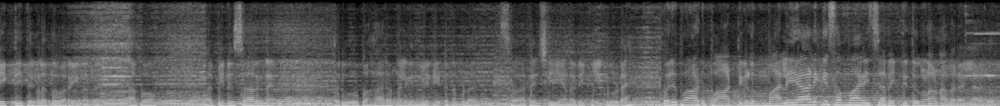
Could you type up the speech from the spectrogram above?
വ്യക്തിത്വങ്ങൾ എന്ന് പറയുന്നത്. അപ്പോൾ അബിനു സാറിന് ഒരു ഉപഹാരം നൽകുന്നതിന് വേണ്ടിയിട്ട് നമ്മൾ സ്വാഗതം ചെയ്യാൻ ഒരിക്കൽ കൂടെ. ഒരുപാട് പാട്ടുകൾ മലയാളിക്ക് സമ്മാനിച്ച വ്യക്തിത്വങ്ങളാണ് അവരെല്ലാവരും.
